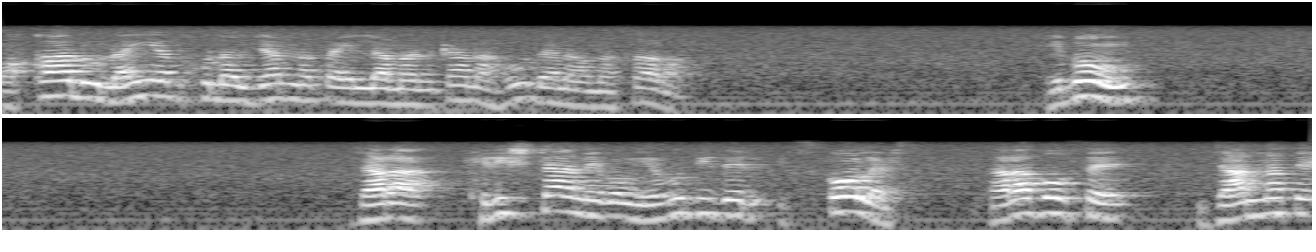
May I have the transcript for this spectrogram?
অকালু লাইয়াদ খুলাল জান্নাতা ইল্লামান কানা হুদানা নাসারা। এবং যারা খ্রিস্টান এবং ইহুদিদের স্কলার্স তারা বলছে, জান্নাতে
